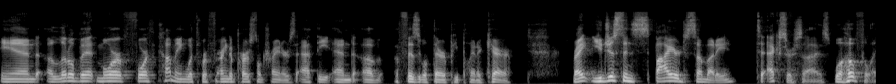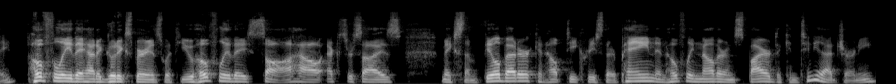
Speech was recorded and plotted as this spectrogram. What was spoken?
and a little bit more forthcoming with referring to personal trainers at the end of a physical therapy plan of care. Right? You just inspired somebody to exercise. Well, hopefully, hopefully they had a good experience with you. Hopefully they saw how exercise makes them feel better, can help decrease their pain, and hopefully now they're inspired to continue that journey.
